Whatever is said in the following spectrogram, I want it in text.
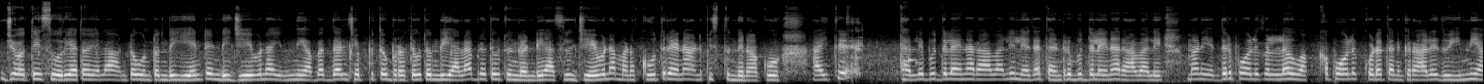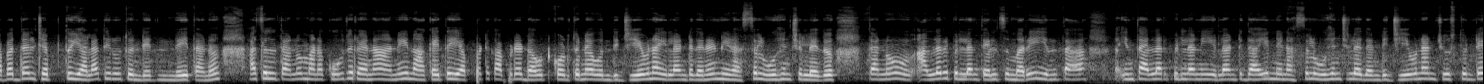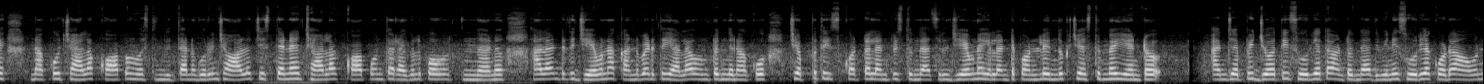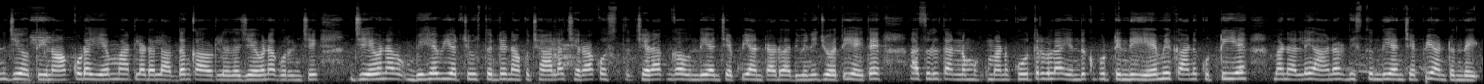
జ్యోతి సూర్యతో ఎలా అంటూ ఉంటుంది ఏంటండి జీవన ఇన్ని అబద్ధాలు చెప్తూ బ్రతుకుతుంది ఎలా బ్రతుకుతుందండి? అసలు జీవన మన కూతురేనా అనిపిస్తుంది నాకు. అయితే తల్లి బుద్ధులైనా రావాలి లేదా తండ్రి బుద్ధులైనా రావాలి. మన ఇద్దరి పోలికల్లో ఒక్క పోలిక కూడా తనకి రాలేదు. ఇన్ని అబద్ధాలు చెప్తూ ఎలా తిరుగుతుండేది తను? అసలు తను మన కూతురేనా అని నాకైతే ఎప్పటికప్పుడే డౌట్ కొడుతూనే ఉంది. జీవన ఇలాంటిదని నేను అస్సలు ఊహించలేదు. తను అల్లరి పిల్లని తెలుసు. మరి ఇంత ఇంత అల్లరి పిల్లని ఇలాంటి దాయి నేను అస్సలు ఊహించలేదండి. జీవనాన్ని చూస్తుంటే నాకు చాలా కోపం వస్తుంది. తన గురించి ఆలోచిస్తేనే చాలా కోపంతో రగిలిపోతున్నాను. అలాంటిది జీవన కనబడితే ఎలా ఉంటుంది నాకు? చెప్పు తీసుకొట్టాలనిపిస్తుంది అసలు జీవన ఇలాంటి పనులు ఎందుకు చేస్తుందో ఏంటో అని చెప్పి జ్యోతి సూర్యతో అంటుంది. అది విని సూర్య కూడా అవును జ్యోతి నాకు కూడా ఏం మాట్లాడాలో అర్థం కావట్లేదు. జీవన గురించి జీవన బిహేవియర్ చూస్తుంటే నాకు చాలా చిరాకు వస్తు చిరాకుగా ఉంది అని చెప్పి అంటాడు. అది విని జ్యోతి అయితే అసలు తను మన కూతురులా ఎందుకు పుట్టింది? ఏమీ కాని కుట్టియే మనల్ని ఆనందిస్తుంది అని చెప్పి అంటుంది.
